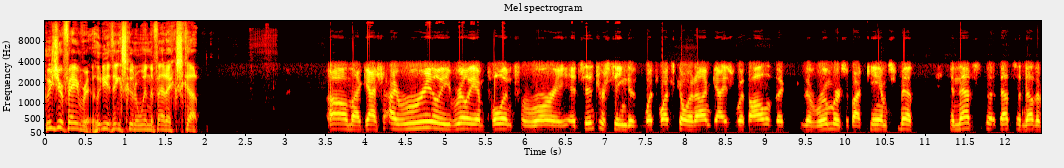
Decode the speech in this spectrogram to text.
Who's your favorite? Who do you think is going to win the FedEx Cup? Oh my gosh, I really, really am pulling for Rory. It's interesting to, with what's going on, guys, with all of the the rumors about Cam Smith, and that's the, that's another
